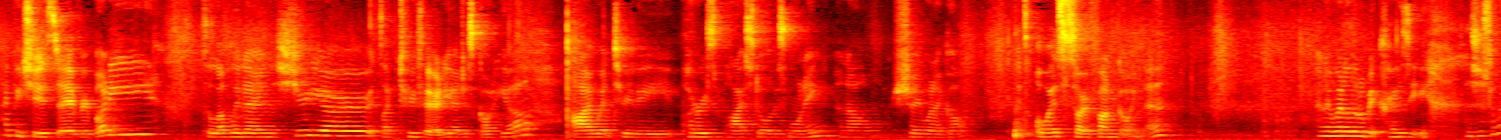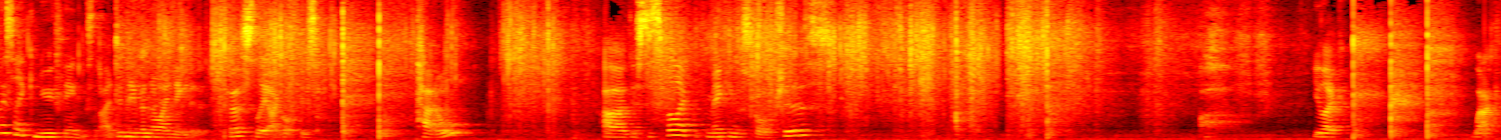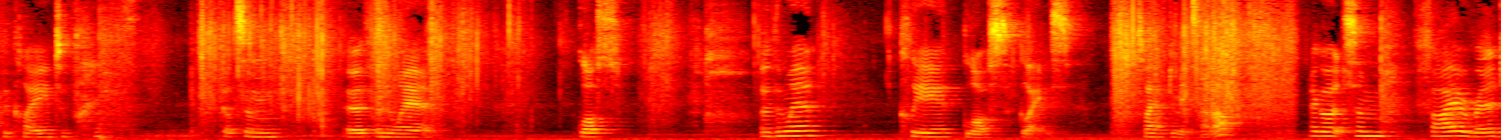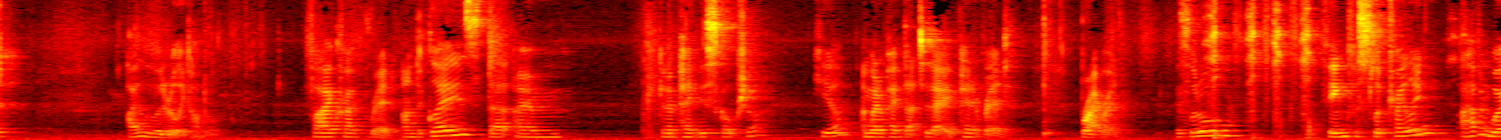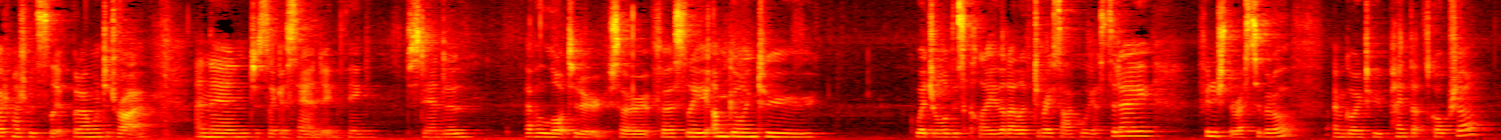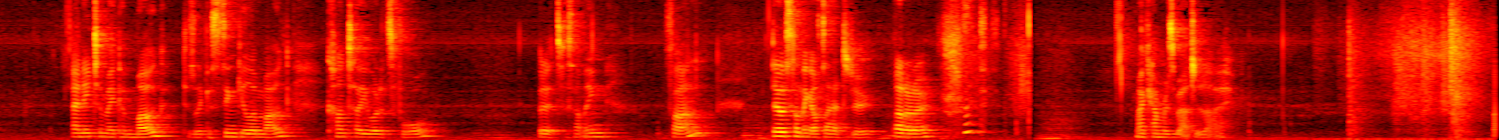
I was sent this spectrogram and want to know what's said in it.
Happy Tuesday, everybody. It's a lovely day in the studio. It's like 2.30, I just got here. I went to the pottery supply store this morning and I'll show you what I got. It's always so fun going there. And I went a little bit crazy. There's just always like new things that I didn't even know I needed. Firstly, I got this paddle. Uh, this is for like making sculptures. Oh, you like whack the clay into place. Got some earthenware gloss, earthenware, clear gloss glaze. So I have to mix that up. I got some fire red, I literally can't talk. Fire crab red underglaze that I'm gonna paint this sculpture here. I'm gonna paint that today, paint it red, bright red. This little thing for slip trailing. I haven't worked much with slip, but I want to try. And then just like a sanding thing, standard. I have a lot to do. So firstly, I'm going to wedge all of this clay that I left to recycle yesterday, finish the rest of it off. I'm going to paint that sculpture. I need to make a mug, just like a singular mug. Can't tell you what it's for, but it's for something fun. There was something else I had to do. I don't know. My camera's about to die.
